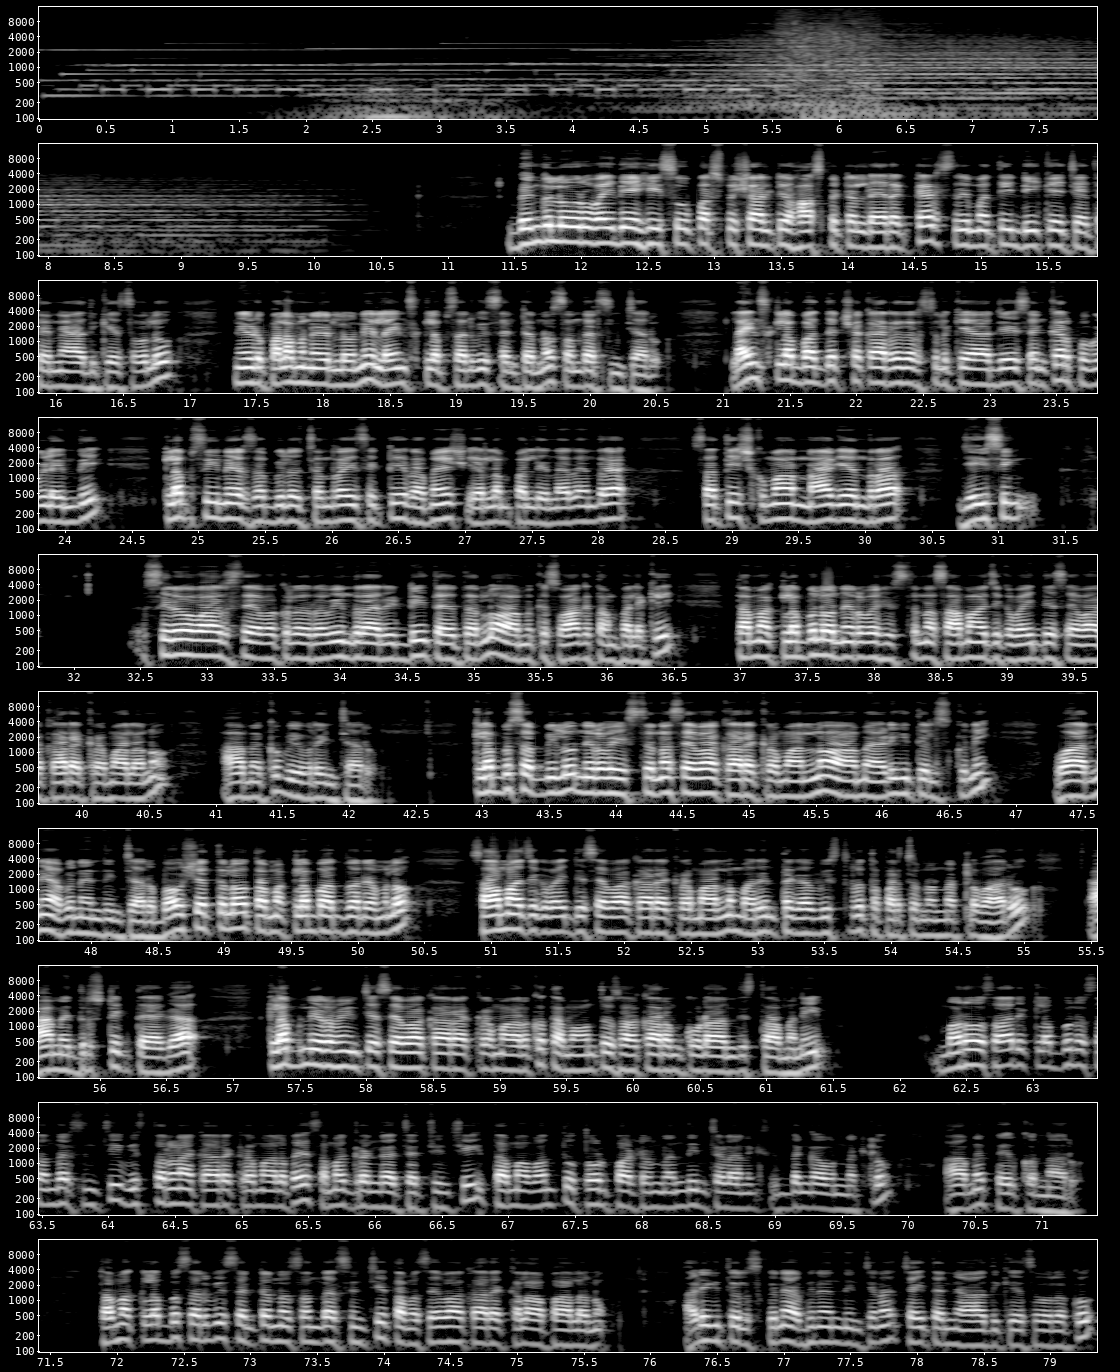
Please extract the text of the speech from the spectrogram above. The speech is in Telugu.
Bengaluru Vaidehi super speciality hospital director Shrimati DK Chaitanya Adikesavulu నేడు పలమనేరులోని లయన్స్ క్లబ్ సర్వీస్ సెంటర్ను సందర్శించారు. లయన్స్ క్లబ్ అధ్యక్ష కార్యదర్శులు కెఆర్ జయశంకర్ పొగిళింది క్లబ్ సీనియర్ సభ్యులు చంద్రయ్య శెట్టి రమేష్ ఎల్లంపల్లి నరేంద్ర సతీష్ కుమార్ నాగేంద్ర జైసింగ్ శిరోవారి సేవకులు రవీంద్రారెడ్డి తదితరులు ఆమెకు స్వాగతం పలికి తమ క్లబ్లో నిర్వహిస్తున్న సామాజిక వైద్య సేవా కార్యక్రమాలను ఆమెకు వివరించారు. క్లబ్ సభ్యులు నిర్వహిస్తున్న సేవా కార్యక్రమాలను ఆమె అడిగి తెలుసుకుని వారిని అభినందించారు. భవిష్యత్తులో తమ క్లబ్ ఆధ్వర్యంలో సామాజిక వైద్య సేవా కార్యక్రమాలను మరింతగా విస్తృతపరచనున్నట్లు వారు ఆమె దృష్టికి తేగా క్లబ్ నిర్వహించే సేవా కార్యక్రమాలకు తమ వంతు సహకారం కూడా అందిస్తామని మరోసారి క్లబ్ను సందర్శించి విస్తరణ కార్యక్రమాలపై సమగ్రంగా చర్చించి తమ వంతు తోడ్పాటును అందించడానికి సిద్ధంగా ఉన్నట్లు ఆమె పేర్కొన్నారు. తమ క్లబ్ సర్వీస్ సెంటర్ను సందర్శించి తమ సేవా కార్యకలాపాలను అడిగి తెలుసుకుని అభినందించిన Chaitanya ఆదికేశవులకు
